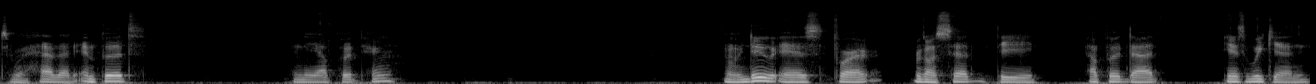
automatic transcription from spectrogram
So we have that input in the output there. What we do is for our, we're going to set the output that is weekend,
